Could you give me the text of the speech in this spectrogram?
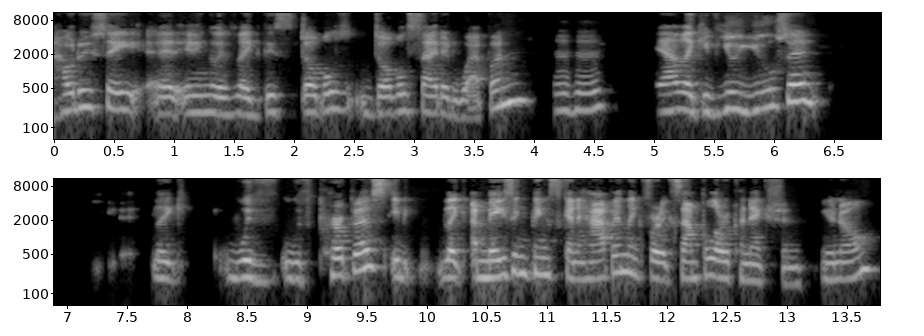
how do you say it in english? Like this double double sided weapon? Mm-hmm. yeah like if you use it like with with purpose it like amazing things can happen like for example our connection you know?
